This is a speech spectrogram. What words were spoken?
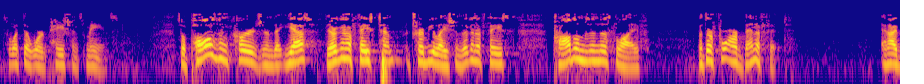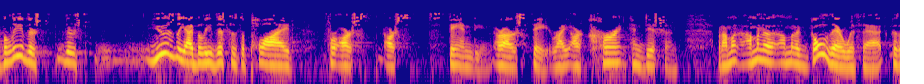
That's what the word patience means. So Paul's encouraging them that yes, they're going to face temp- tribulation, they're going to face problems in this life, but they're for our benefit. And I believe there's there's usually I believe this is applied for our our standing or our state, right? Our current condition. But I'm, I'm going to I'm to go there with that because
